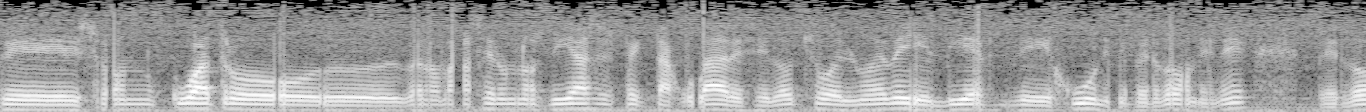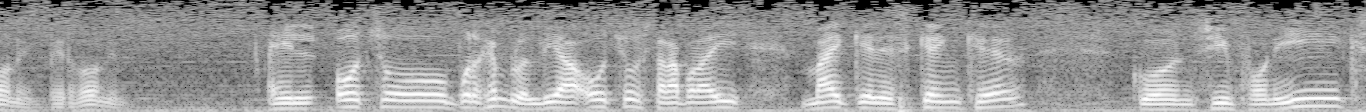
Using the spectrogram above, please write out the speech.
que son cuatro, bueno, van a ser unos días espectaculares, el 8, el 9 y el 10 de junio, perdonen, eh, perdonen, perdonen. El 8, por ejemplo, el día 8 estará por ahí Michael Skenker con Symphony X,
